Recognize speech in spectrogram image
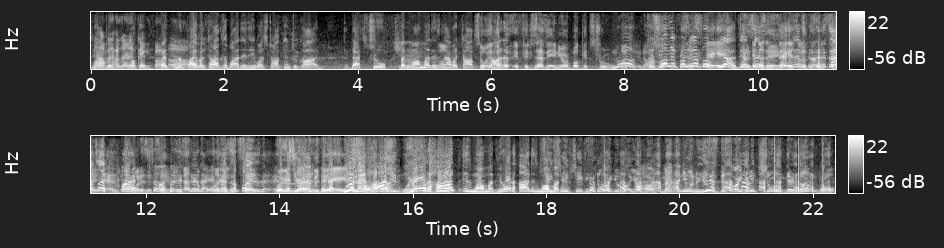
Muhammad has okay, but you know, uh, Bible talks about it. He was talking to God that's true. Sure. But Muhammad is oh. never talked so to God. If it says it in your book, it's true. No, so show me from your book. Yeah, it doesn't say it. That's why. All right. What does it say? That's the point. Where's your evidence? You say heart. Your heart is Muhammad. Your heart is Muhammad. Shape, shape. He's still arguing about your heart, man. Anyone who uses this argument shows they're dumb, bro.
